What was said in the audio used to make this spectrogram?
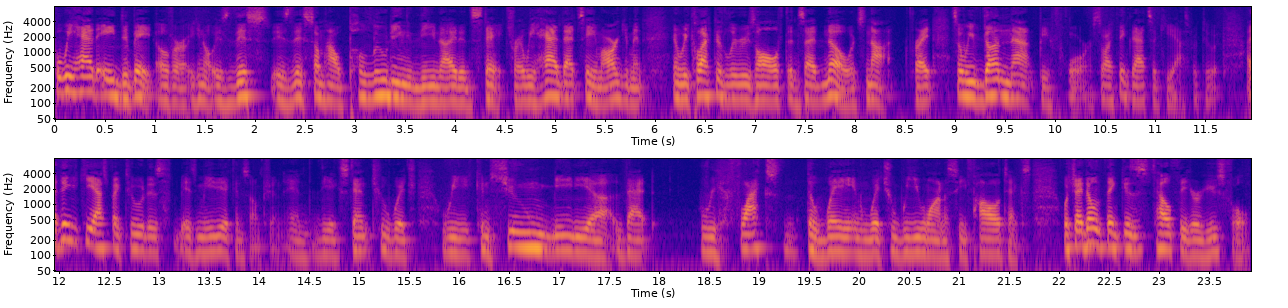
But we had a debate over, you know, is this is this somehow polluting the United States? Right? We had that same argument, and we collectively resolved and said, no, it's not. Right? So we've done that before. So I think that's a key aspect to it. I think a key aspect to it is is media consumption and the extent to which we consume media that reflects the way in which we want to see politics, which I don't think is healthy or useful,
